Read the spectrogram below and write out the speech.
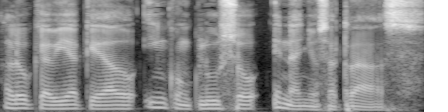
algo que había quedado inconcluso en años atrás.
